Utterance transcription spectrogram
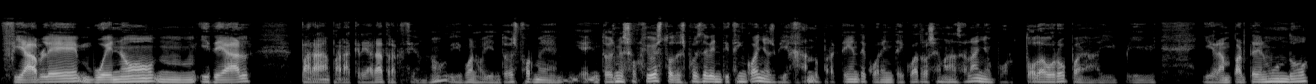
fiable, bueno, mm, ideal para, crear atracción, ¿no? Y bueno, y entonces formé, entonces me surgió esto después de 25 años viajando prácticamente 44 semanas al año por toda Europa y gran parte del mundo,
